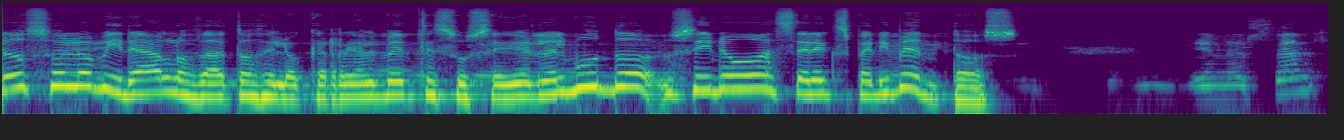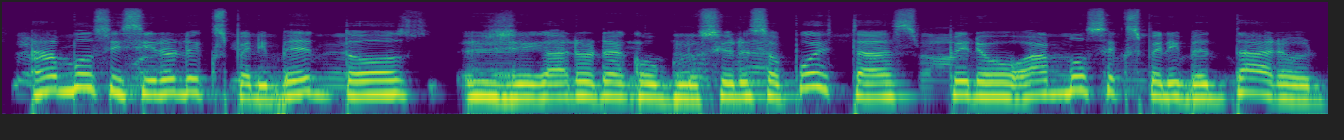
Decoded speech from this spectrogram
No solo mirar los datos de lo que realmente sucedió en el mundo, sino hacer experimentos. Ambos hicieron experimentos, llegaron a conclusiones opuestas, pero ambos experimentaron.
